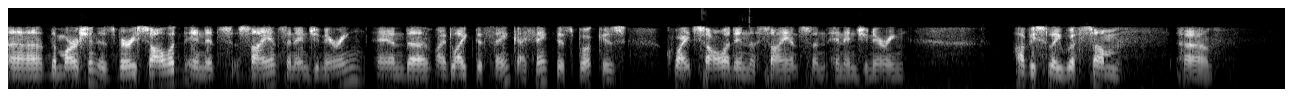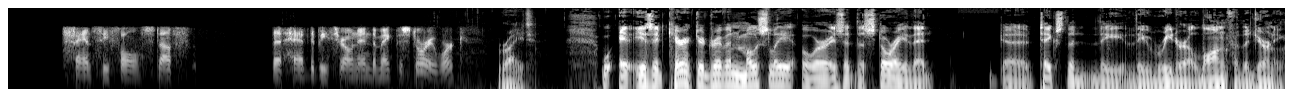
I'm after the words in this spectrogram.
Uh, the Martian is very solid in its science and engineering, and uh, I'd like to think, I think this book is quite solid in the science and, and engineering obviously with some uh, fanciful stuff that had to be thrown in to make the story work. Right. Is it character driven mostly, or is it the story that uh, takes the, the, the reader along for the journey?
